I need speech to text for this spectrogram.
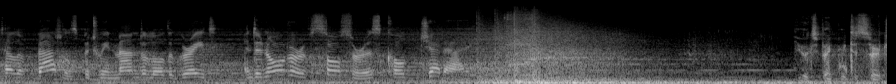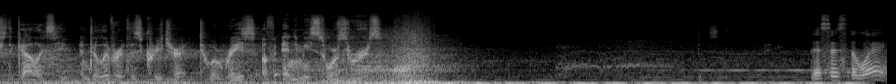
tell of battles between Mandalore the Great and an order of sorcerers called Jedi. You expect me to search the galaxy and deliver this creature to a race of enemy sorcerers? This is the way.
